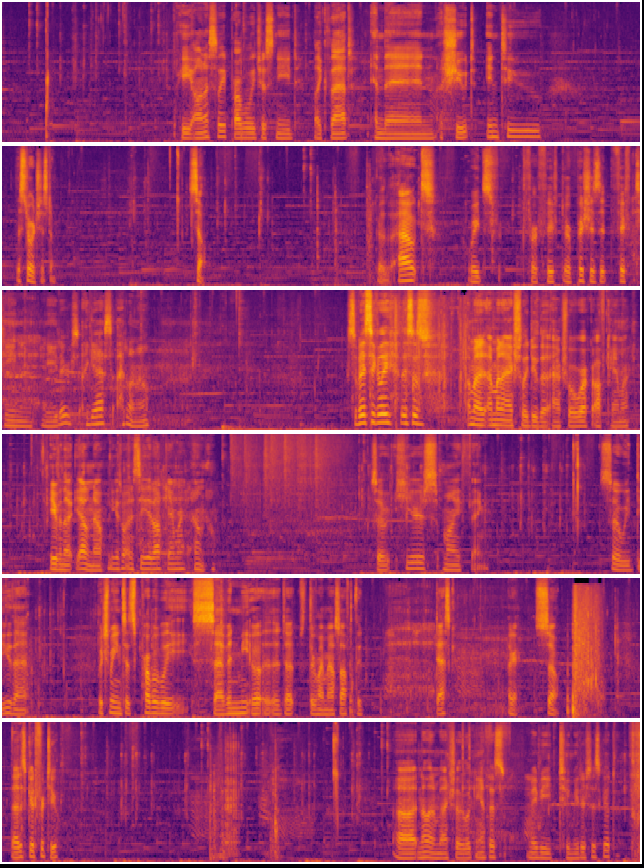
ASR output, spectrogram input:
We honestly probably just need like that and then a chute into the storage system. So, goes out, waits for, for 50, or pushes it 15 meters, I guess? I don't know. So basically, this is, I'm gonna, I'm gonna actually do the actual work off camera. Even though, yeah, I don't know. You guys want to see it off camera? I don't know. So here's my thing. So we do that, which means it's probably seven me. Oh, uh, that threw my mouse off the desk. Okay, so that is good for two. Uh, now that I'm actually looking at this, maybe two meters is good.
